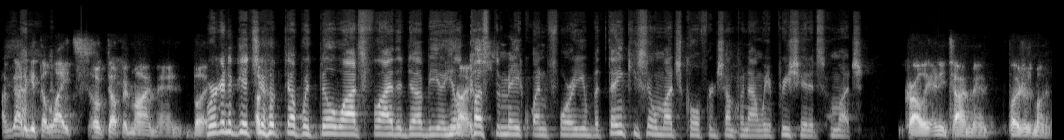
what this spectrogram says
I've got to get the lights hooked up in mine, man. But we're gonna get you uh, hooked up with Bill Watts Fly the W. He'll nice. custom make one for you. But thank you so much, Cole, for jumping on. We appreciate it so much. Crawly, anytime, man. Pleasure's mine.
